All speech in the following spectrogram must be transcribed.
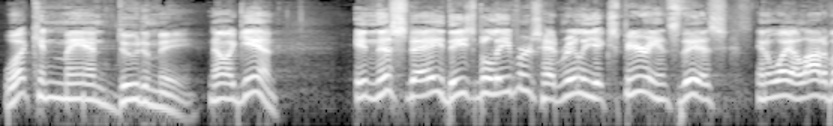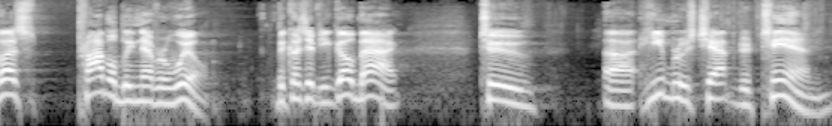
What can man do to me? Now, again, in this day, these believers had really experienced this in a way a lot of us probably never will. Because if you go back to uh, Hebrews chapter 10,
